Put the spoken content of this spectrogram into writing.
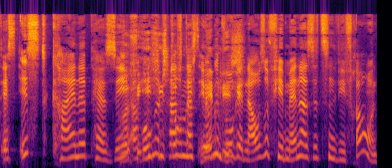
Es ist keine per se Errungenschaft, dass irgendwo männlich. genauso viele Männer sitzen wie Frauen.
